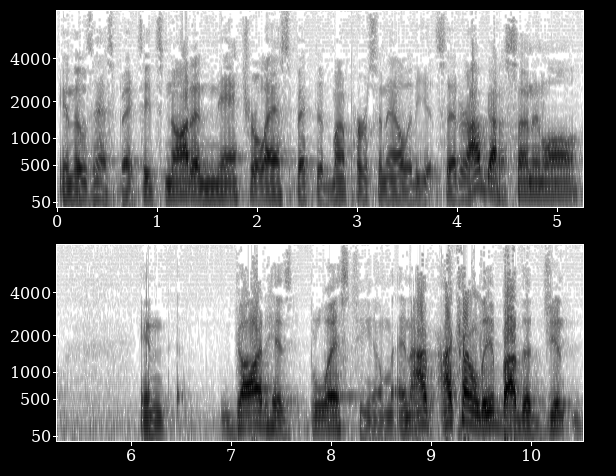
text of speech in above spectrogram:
in those aspects. It's not a natural aspect of my personality, etc. I've got a son-in-law, and God has blessed him. And I, I kind of live by the gen,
